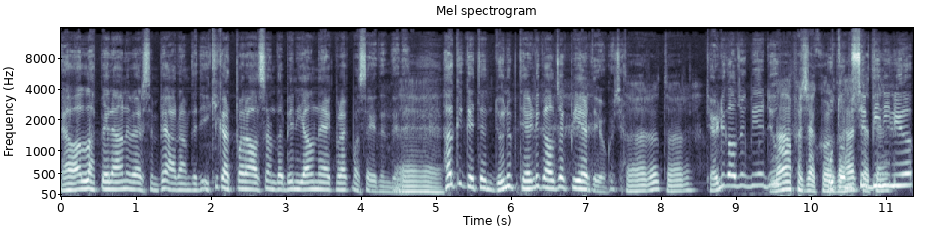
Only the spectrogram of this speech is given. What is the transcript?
Ya Allah belanı versin be adam dedi. iki kat para alsan da beni yalın ayak bırakmasaydın dedi. Evet. Hakikaten dönüp terlik alacak bir yerde yok hocam. Doğru, doğru. Terlik alacak bir yerde yok. Ne yapacak orada Otobüse hakikaten? biniliyor.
